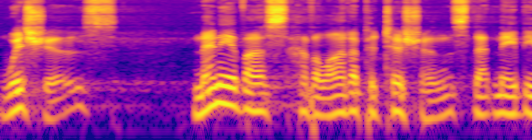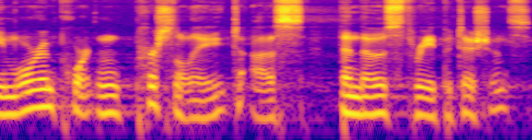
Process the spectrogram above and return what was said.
wishes, many of us have a lot of petitions that may be more important personally to us than those three petitions.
